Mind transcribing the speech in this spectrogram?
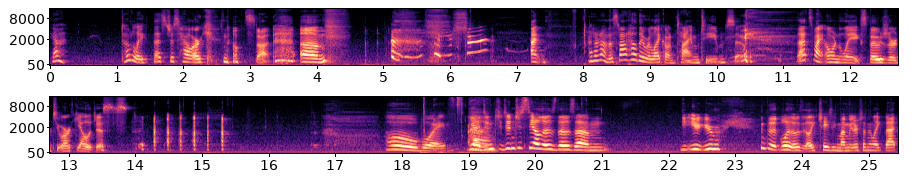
yeah, totally. That's just how archae. No, it's not. Um, Are you sure? I, I don't know. That's not how they were like on Time Team. So that's my only exposure to archaeologists. Oh boy. Yeah, Um, didn't you didn't you see all those those um you you the what was it like chasing mummies or something like that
